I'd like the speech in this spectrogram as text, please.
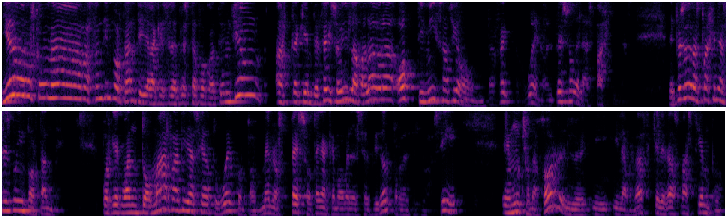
Y ahora vamos con una bastante importante y a la que se le presta poca atención hasta que empecéis a oír la palabra optimización. Perfecto. Bueno, el peso de las páginas. El peso de las páginas es muy importante porque cuanto más rápida sea tu web, cuanto menos peso tenga que mover el servidor, por decirlo así, es mucho mejor y, la verdad es que le das más tiempo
